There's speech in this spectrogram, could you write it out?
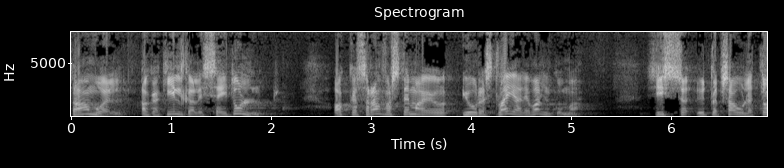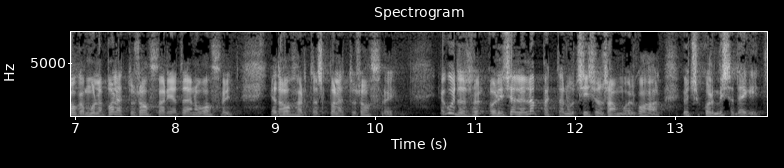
Samuel aga Kilgalisse ei tulnud, hakkas rahvas tema juurest laiali valguma. siis ütleb Saul, et tooge mulle põletusohver ja tänuohvrid ja ta ohverdas põletusohvri. ja kui ta oli selle lõpetanud, siis on Samuel kohal ja ütles, kuule, mis sa tegid.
